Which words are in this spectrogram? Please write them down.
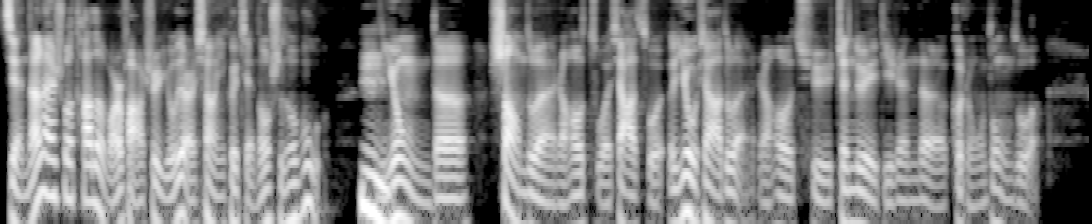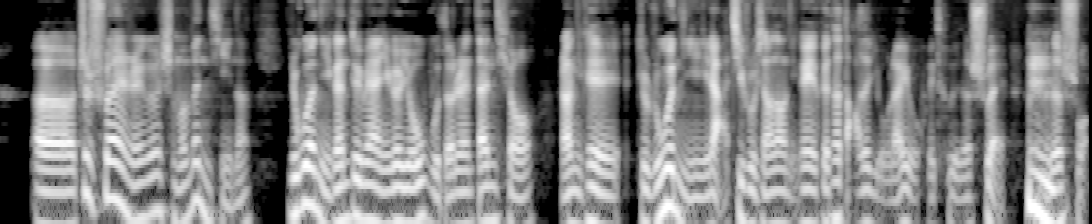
简单来说，它的玩法是有点像一个剪刀石头布，嗯，你用你的上段，然后左下左右下段，然后去针对敌人的各种动作。呃，这出现一个什么问题呢？如果你跟对面一个有武德人单挑，然后你可以就如果你俩技术相当，你可以跟他打的有来有回，特别的帅，特别的爽。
